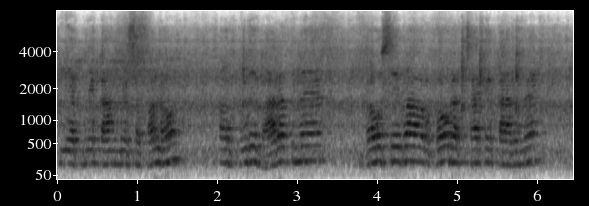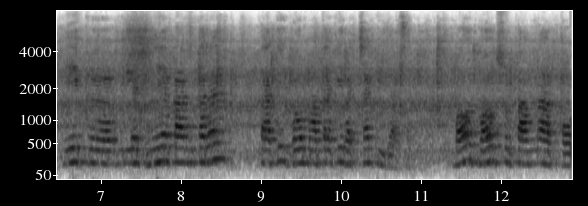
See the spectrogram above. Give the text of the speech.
कि अपने काम में सफल हों और पूरे भारत में गौ सेवा और गौ रक्षा के कार्य में एक उल्लेखनीय कार्य करें ताकि गौ माता की रक्षा की जा सके। बहुत बहुत शुभकामना आपको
